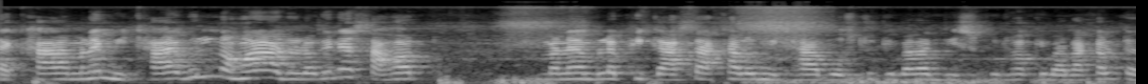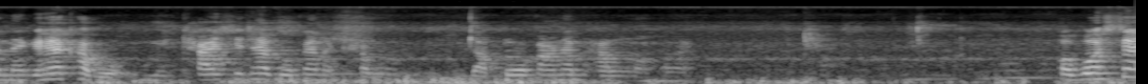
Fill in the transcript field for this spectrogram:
নেখায় মানে মিঠাই বুলি নহয় আৰু ধৰি লওক এনেই চাহত মানে বোলে ফিকা চাহ খালোঁ মিঠা বস্তু কিবা এটা বিস্কুট হওক কিবা এটা খালোঁ তেনেকৈহে খাব। মিঠাই চিঠাই বৰকৈ নাখাব। দাঁতৰ কাৰণে ভাল নহয়। অৱশ্যে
